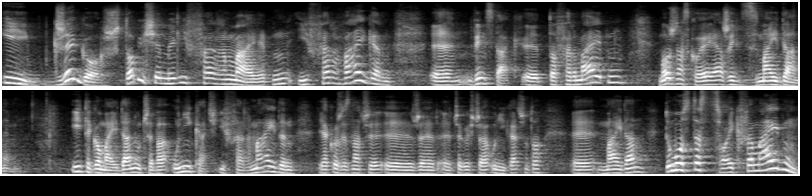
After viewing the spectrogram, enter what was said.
I Grzegorz, tobie się myli Vermeiden i Verweigern. E, Więc tak, e, to Vermeiden można skojarzyć z Majdanem. I tego Majdanu trzeba unikać. I Vermeiden, jako że znaczy, y, że czegoś trzeba unikać, no to Majdan, du musst das Zeug vermeiden,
